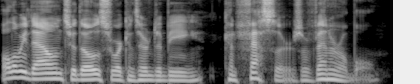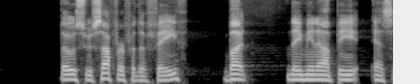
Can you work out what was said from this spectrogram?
all the way down to those who are considered to be confessors or venerable, those who suffer for the faith, but they may not be as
